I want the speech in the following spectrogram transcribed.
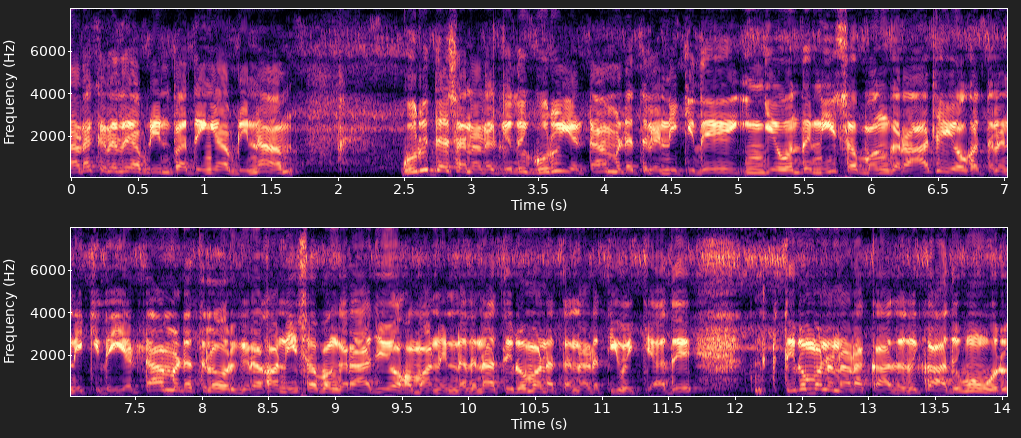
நடக்கிறது அப்படின்னு பார்த்தீங்க அப்படின்னா குரு தசை நடக்குது. குரு எட்டாம் இடத்துல நிற்குது இங்கே வந்து நீசபங்க ராஜயோகத்தில் நிற்குது எட்டாம் இடத்துல ஒரு கிரகம் நீசபங்க ராஜயோகமா நின்னதுன்னா திருமணத்தை நடத்தி வைக்காது. திருமணம் நடக்காததுக்கு அதுவும் ஒரு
